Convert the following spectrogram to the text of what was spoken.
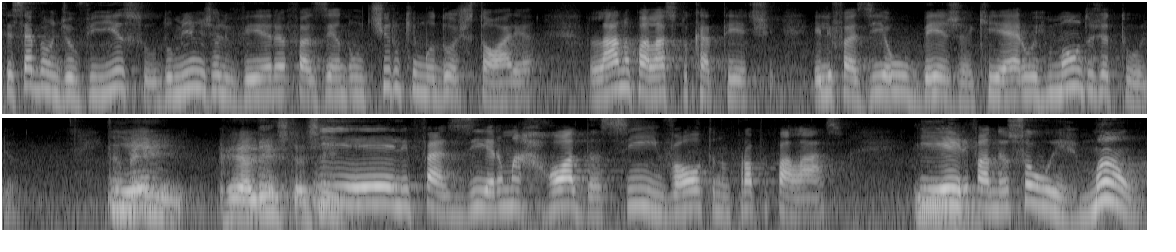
Você sabe onde eu vi isso? O Domingos de Oliveira fazendo um tiro que mudou a história. Lá no Palácio do Catete, ele fazia o Beija, que era o irmão do Getúlio. Também ele, realista, assim? E ele fazia, era uma roda assim, em volta no próprio palácio. E hum. ele falando, eu sou o irmão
